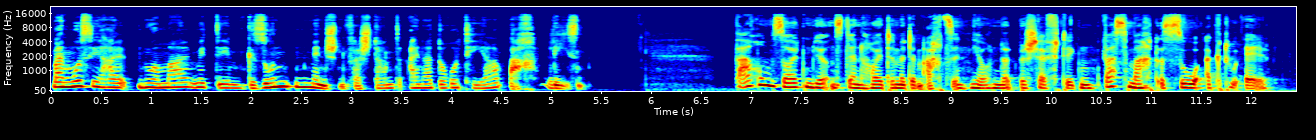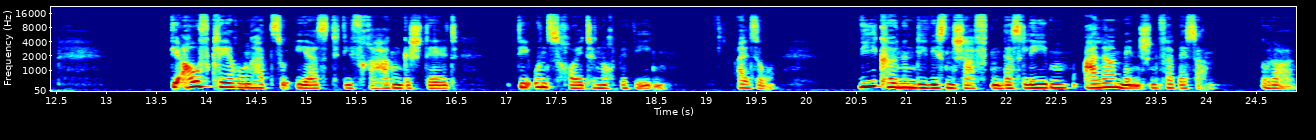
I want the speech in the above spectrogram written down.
man muss sie halt nur mal mit dem gesunden Menschenverstand einer Dorothea Bach lesen. Warum sollten wir uns denn heute mit dem 18. Jahrhundert beschäftigen? Was macht es so aktuell? Die Aufklärung hat zuerst die Fragen gestellt, die uns heute noch bewegen. Also, wie können die Wissenschaften das Leben aller Menschen verbessern? Oder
